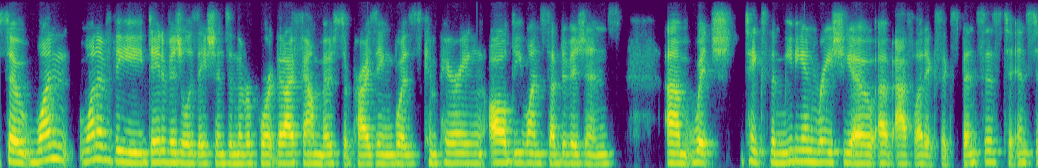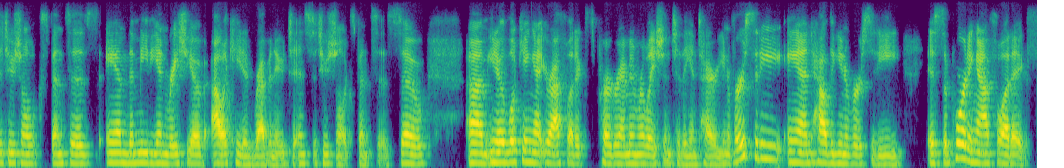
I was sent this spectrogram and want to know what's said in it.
so one one of the data visualizations in the report that I found most surprising was comparing all D1 subdivisions, um, which takes the median ratio of athletics expenses to institutional expenses and the median ratio of allocated revenue to institutional expenses. So um, you know, looking at your athletics program in relation to the entire university and how the university is supporting athletics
